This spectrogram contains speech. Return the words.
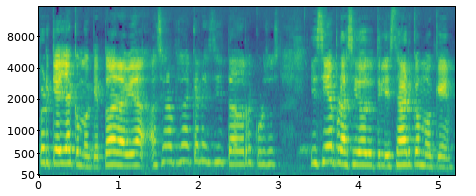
porque ella como que toda la vida ha sido una persona que ha necesitado recursos y siempre ha sido de utilizar como que,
